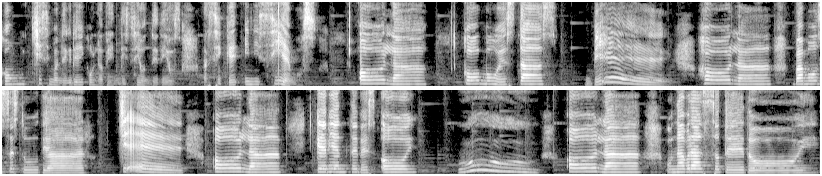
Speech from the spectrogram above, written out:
con muchísima alegría y con la bendición de Dios. Así que iniciemos. Hola, ¿cómo estás? Bien. Hola, vamos a estudiar. Yeah. Hola, qué bien te ves hoy. Uh, hola, un abrazo te doy.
